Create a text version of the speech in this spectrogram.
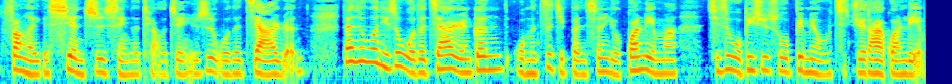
放了一个限制性的条件，就是我的家人。但是问题是我的家人跟我们自己本身有关联吗？其实我必须说，并没有绝大的关联。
